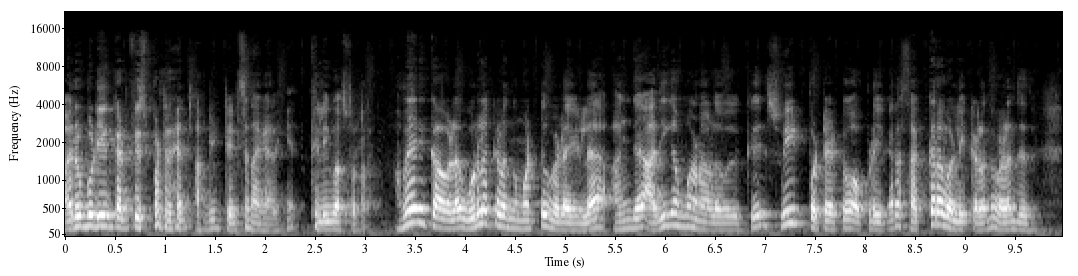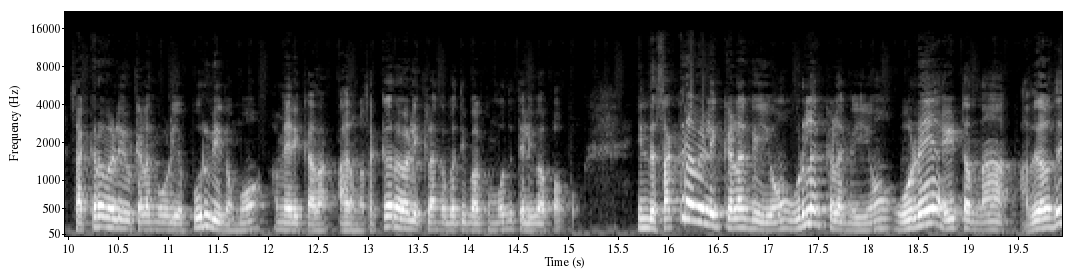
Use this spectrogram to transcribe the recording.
மறுபடியும் கன்ஃபியூஸ் பண்ணுறேன் அப்படின்னு டென்ஷன் ஆகாதீங்க. தெளிவாக சொல்கிறேன் அமெரிக்காவில் உருளைக்கிழங்கு மட்டும் விளையில. அங்கே அதிகமான அளவுக்கு ஸ்வீட் பொட்டேட்டோ அப்படிங்கிற சக்கரவள்ளி கிழங்கு விளைஞ்சது. சக்கரவள்ளி கிழங்குடைய பூர்வீகமோ அமெரிக்கா தான் அதை நம்ம சக்கரவள்ளி கிழங்கை பற்றி பார்க்கும்போது தெளிவாக பார்ப்போம். இந்த சக்கரவள்ளி கிழங்கையும் உருளைக்கிழங்கையும் ஒரே ஐட்டம் தான். அதாவது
